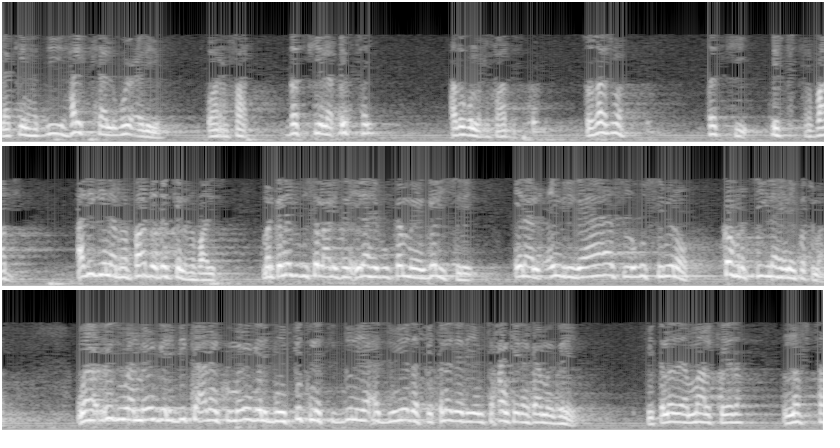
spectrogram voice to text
laakiin haddii halkaa laguu celiyo waa rafaad. Dadkiina dhibtay adiguna rafaadday soo saas ma? Dadkii dhibtay rafaadday adigiina rafaadday dadkiina rafaadis marka nebigu sal lay slm ilahay buu ka magangeli jiray inaan cimrigaas lagu siminoo ka hortii ilahay inay ku timaado waacuudu waan magangeli bika adaan ku magangeli min fitnati dunya adduunyada fitnadeeda iyo imtixaankeedaan kaa magangelaya fitnada maalkeeda nafta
